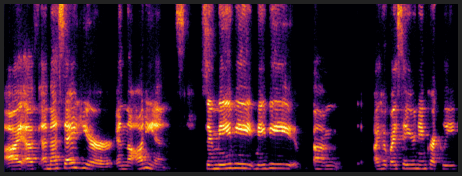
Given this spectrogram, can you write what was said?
IFMSA here in the audience. So maybe, maybe, um, I hope I say your name correctly,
